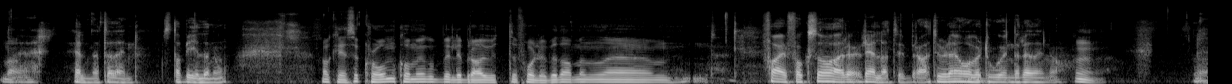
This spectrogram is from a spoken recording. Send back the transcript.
holder meg til den stabile nå. Ok, Så Chrome kommer jo veldig bra ut foreløpig, da, men uh... Firefox var relativt bra. Jeg tror det er over 200 den nå. Mm. Så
